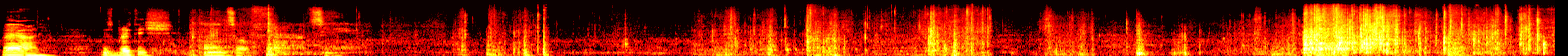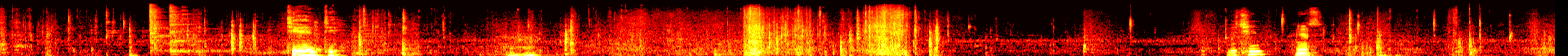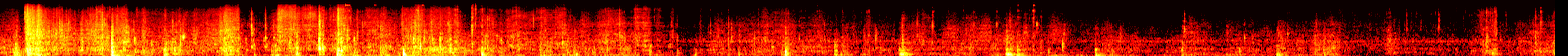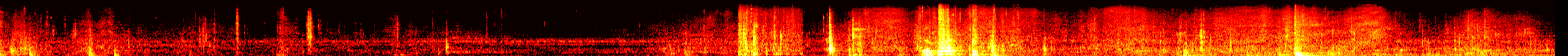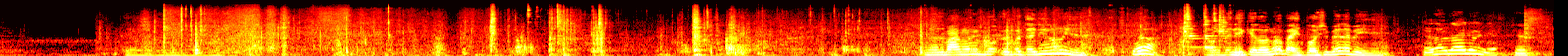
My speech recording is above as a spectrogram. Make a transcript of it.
Where are they? It's British. Kind of. Let's see. TNT. Uh -huh. Lucin? Yes. Dat is Das een wir über nooit. Ja. Al ben ik er al ein paar Schibäne binnen. Ja, dat is nicht. Yes.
